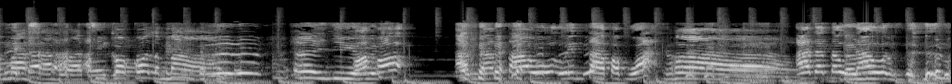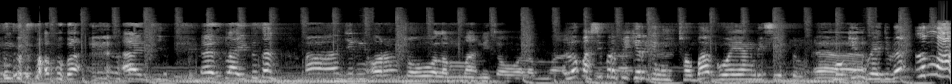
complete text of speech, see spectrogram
Lemah. Sahabat si Koko lemah. anjing. Koko, Anda tahu lintah Papua? Wah. Anda tahu daun? daun. bungkus. Papua. Anjing. Nah, setelah itu kan anjir nih orang cowok lemah nih cowok lemah Lo pasti berpikir gini, coba gue yang di situ. Ya. Mungkin gue juga lemah.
